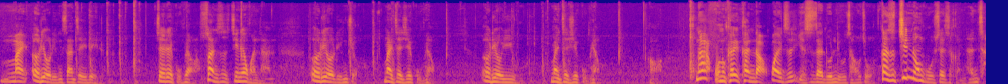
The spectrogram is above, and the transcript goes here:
卖二六零三这一类的。这类股票算是今天反弹，二六零九卖这些股票，二六一五卖这些股票，那我们可以看到外资也是在轮流操作，但是金融股确实很很惨，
